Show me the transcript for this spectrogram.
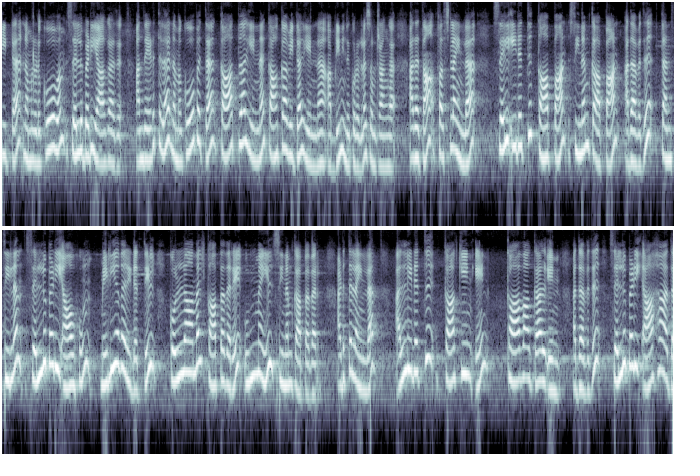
கிட்ட நம்மளோட கோபம் செல்லுபடி ஆகாது. அந்த இடத்துல நம்ம கோபத்தை காத்தால் என்ன காக்காவிட்டால் என்ன அப்படின்னு இந்த குரலில் சொல்கிறாங்க அதை தான் ஃபஸ்ட் லைனில் செல் இடத்து காப்பான் சினம் காப்பான். அதாவது தன் சிலம் செல்லுபடி ஆகும் மெலியவரிடத்தில் கொல்லாமல் காப்பவரே உண்மையில் சினம் காப்பவர். அடுத்த லைனில் அல்லிடத்து காக்கின் ஏன் காவாக்கால் எண். அதாவது செல்லுபடி ஆகாத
